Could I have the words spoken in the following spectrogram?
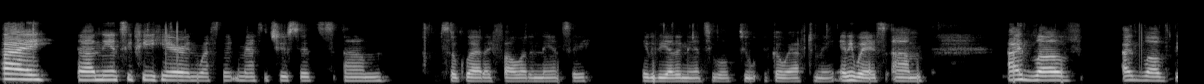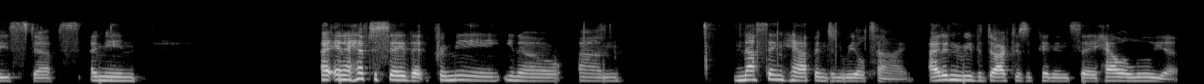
Hi, uh, Nancy P. here in West Newton, Massachusetts. Um, so glad I followed a Nancy. Maybe the other Nancy will do go after me. Anyways, um, I love I love these steps. I mean, I, and I have to say that for me, you know, um, nothing happened in real time. I didn't read the doctor's opinion and say, Hallelujah,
